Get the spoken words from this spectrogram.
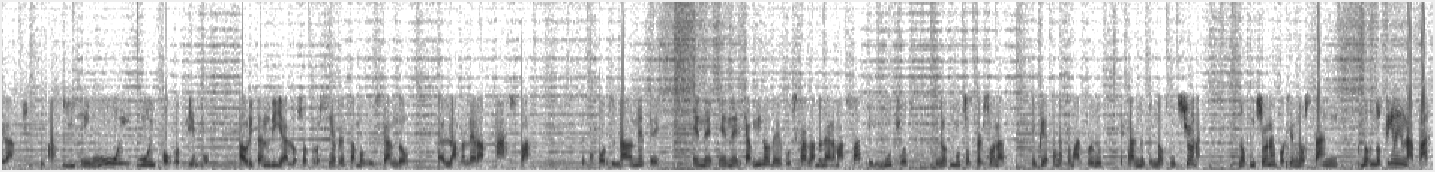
grandísima y en muy, muy poco tiempo. Ahorita en día nosotros siempre estamos buscando la manera más fácil. Desafortunadamente, en el, en el camino de buscar la manera más fácil, muchos, muchas personas empiezan a tomar productos que realmente no funcionan no funcionan porque no están, no, no tienen una base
